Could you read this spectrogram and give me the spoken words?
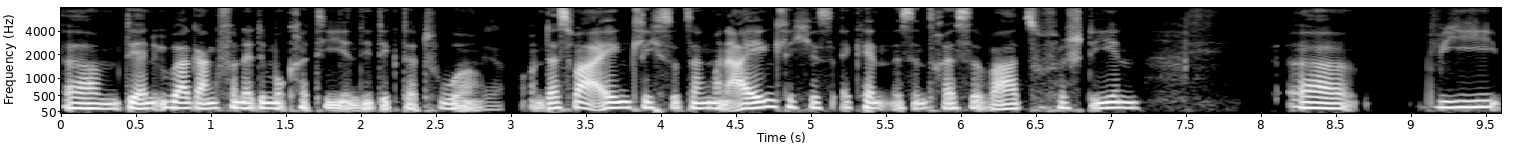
ähm, der Übergang von der Demokratie in die Diktatur. Ja. Und das war eigentlich sozusagen mein eigentliches Erkenntnisinteresse war zu verstehen, äh, wie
